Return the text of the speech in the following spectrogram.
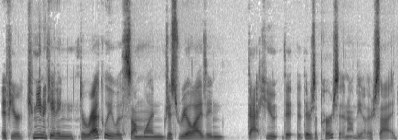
if you're communicating directly with someone, just realizing that, hu- that, that there's a person on the other side.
